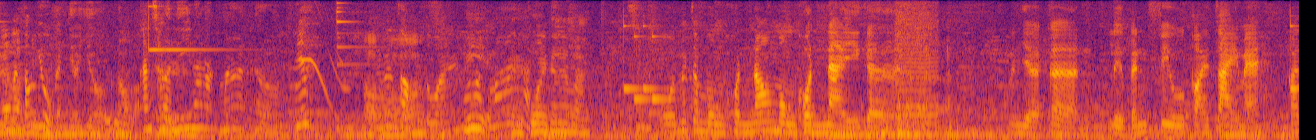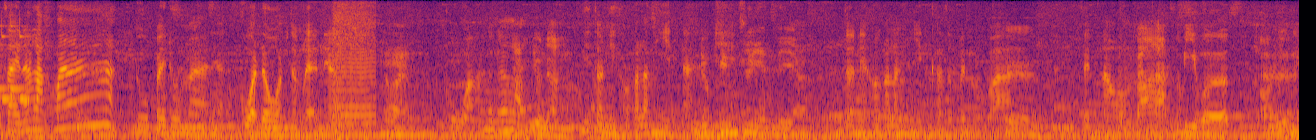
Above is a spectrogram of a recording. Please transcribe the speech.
คือมันต้องอยู่กันเยอะๆเนาะอันเชอรี่น่ารักมากเธอเนี่ยที่เป็นสองตัวนี่นี่น่ารักมากเป็นกล้วยก็น่ารักโอ้ยมันจะมงคลนอกมงคลในเกิน มันเยอะเกิน หรือเป็นฟิลกอยใจไหมกอยใจน่ารักมาก ดูไปดูมาเนี่ย กลัวโดนจังเลยอันเนี้ยทำไมกลัว มันน่ารักอยู่นะนี่ตอนนี้เขากำลังฮิตนะดูคลีนคลีนดีอะตอนนี้เขากำลังฮิตเขาจะเป็นแบบว่าเออ เป็นน้องเป็นบ้าบีเวิร์กอ๋ออยู่ใน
